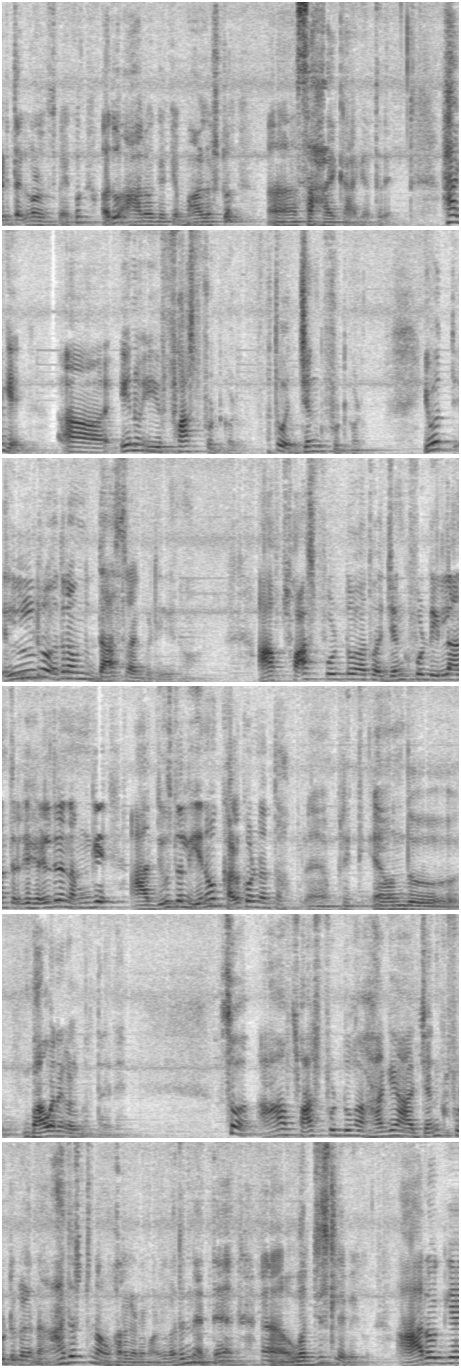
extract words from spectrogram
ಕಡಿತಗೊಳಿಸಬೇಕು. ಅದು ಆರೋಗ್ಯಕ್ಕೆ ಭಾಳಷ್ಟು ಸಹಾಯಕ ಆಗಿರ್ತದೆ. ಹಾಗೆ ಏನು ಈ ಫಾಸ್ಟ್ ಫುಡ್ಗಳು ಅಥವಾ ಜಂಕ್ ಫುಡ್ಗಳು ಇವತ್ತು ಎಲ್ಲರೂ ಅದರ ಒಂದು ದಾಸರಾಗ್ಬಿಟ್ಟಿದ್ದೀವಿ ನಾವು. ಆ ಫಾಸ್ಟ್ ಫುಡ್ಡು ಅಥವಾ ಜಂಕ್ ಫುಡ್ ಇಲ್ಲ ಅಂತೇಳಿ ಹೇಳಿದ್ರೆ ನಮಗೆ ಆ ದಿವಸದಲ್ಲಿ ಏನೋ ಕಳ್ಕೊಂಡಂತಹ ಪ್ರೀತಿ ಒಂದು ಭಾವನೆಗಳು ಬರ್ತಾ ಇದೆ. ಸೊ ಆ ಫಾಸ್ಟ್ ಫುಡ್ಡು ಹಾಗೆ ಆ ಜಂಕ್ ಫುಡ್ಗಳನ್ನು ಆದಷ್ಟು ನಾವು ಹೊರಗಡೆ ಮಾಡಬೇಕು. ಅದನ್ನೇ ವರ್ಜಿಸಲೇಬೇಕು. ಆರೋಗ್ಯ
